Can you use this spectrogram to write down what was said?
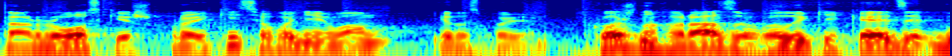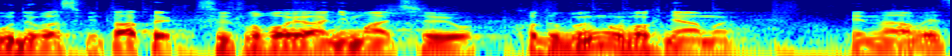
та розкіш, про які сьогодні я вам і розповім. Кожного разу великий Кеді буде вас вітати світловою анімацією, ходовими вогнями і навіть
